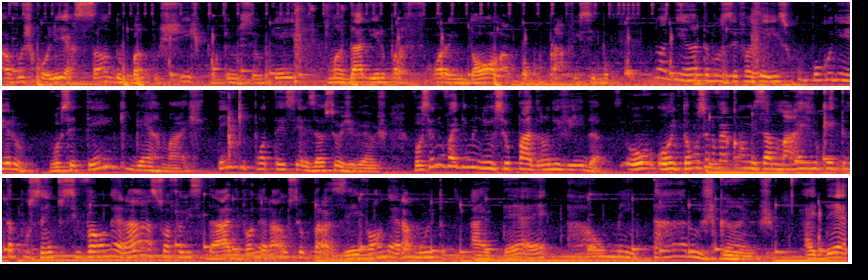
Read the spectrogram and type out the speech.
Ah, vou escolher ação do banco X porque não sei o que, mandar dinheiro para fora em dólar, vou comprar Facebook. Não adianta você fazer isso com pouco dinheiro. Você tem que ganhar mais, tem que potencializar os seus ganhos. Você não vai diminuir o seu padrão de vida, ou, ou então você não vai economizar mais do que 30% se vai onerar a sua felicidade, vai onerar o seu prazer, vai onerar muito. A ideia é aumentar os ganhos. A ideia é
